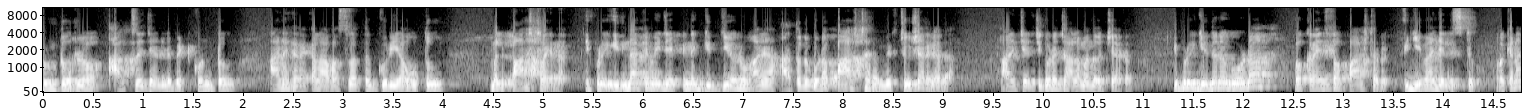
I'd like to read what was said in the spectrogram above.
గుంటూరులో ఆక్సిజన్లు పెట్టుకుంటూ అనేక రకాల అవసరాలతో గురి అవుతూ మళ్ళీ పాస్టర్ అయినా. ఇప్పుడు ఇందాక మీరు చెప్పిన గిద్యోను అనే అతను కూడా పాస్టర్ మీరు చూశారు కదా? ఆయన చర్చి కూడా చాలా మంది వచ్చారు. ఇప్పుడు గిదను కూడా ఒక క్రైస్తవ పాస్టర్ ఇవాంజలిస్ట్ ఓకేనా?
